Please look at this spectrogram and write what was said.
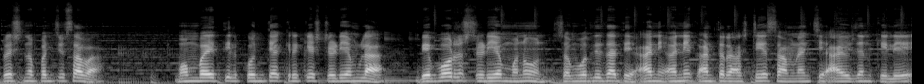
प्रश्न पंचवीसावा. मुंबईतील कोणत्या क्रिकेट स्टेडियमला बेबॉर्न स्टेडियम म्हणून संबोधले जाते आणि अनेक आंतरराष्ट्रीय सामन्यांचे आयोजन केले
